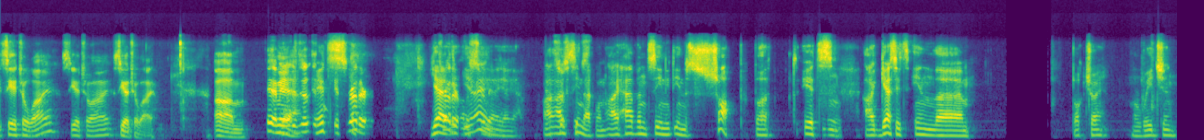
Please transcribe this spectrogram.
C H O Y C H O I C H O Y. Um, I mean, Yeah, it's, it's, it's- it's rather Yeah, rather yeah, yeah, yeah, yeah. I, I've just seen that one. I haven't seen it in the shop, but it's. Mm. I guess it's in the bok choy, Norwegian.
